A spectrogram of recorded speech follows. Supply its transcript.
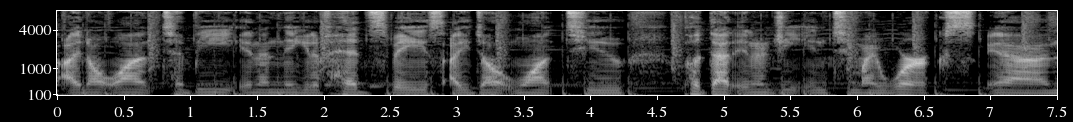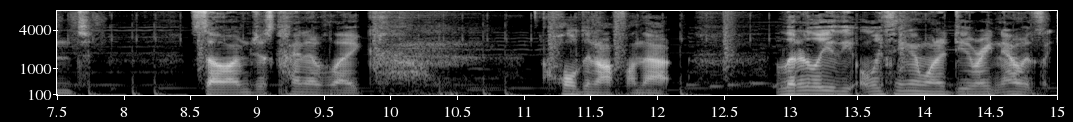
I don't want to be in a negative headspace. I don't want to put that energy into my works. And so i'm just kind of like holding off on that. Literally the only thing I want to do right now is like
